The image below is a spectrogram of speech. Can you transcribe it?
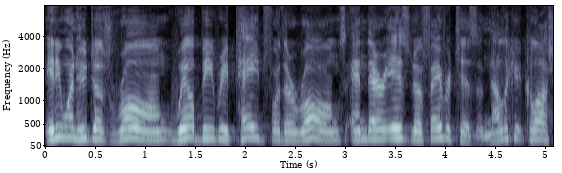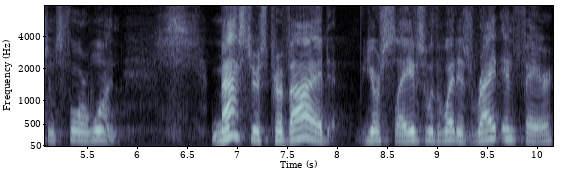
Anyone who does wrong will be repaid for their wrongs, and there is no favoritism. Now look at Colossians 4 1. Masters, provide your slaves with what is right and fair,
